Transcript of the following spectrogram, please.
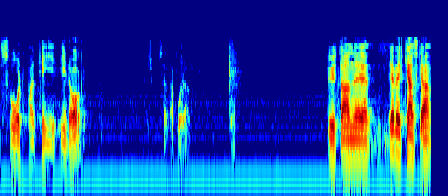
svårt parti idag. Sätta på den. Utan eh, det är väl ett ganska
